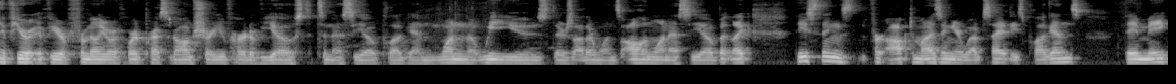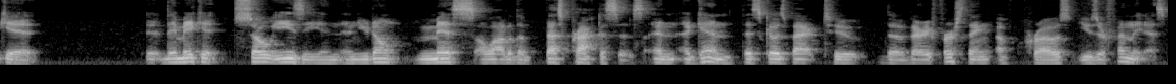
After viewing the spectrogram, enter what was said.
if you're if you're familiar with WordPress at all, I'm sure you've heard of Yoast. It's an SEO plugin, one that we use. There's other ones, all-in-one SEO. But like these things for optimizing your website, these plugins, they make it they make it so easy and, and you don't miss a lot of the best practices. And again, this goes back to the very first thing of pros user friendliness.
